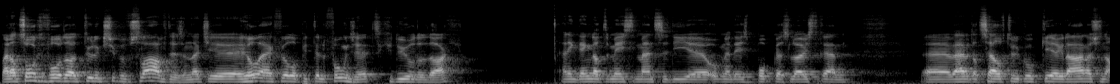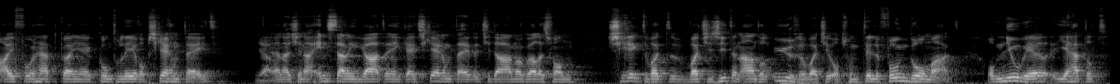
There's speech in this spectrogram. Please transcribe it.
Maar dat zorgt ervoor dat het natuurlijk super verslaafd is. En dat je heel erg veel op je telefoon zit gedurende de dag. En ik denk dat de meeste mensen die uh, ook naar deze podcast luisteren. En, we hebben dat zelf natuurlijk ook een keer gedaan. Als je een iPhone hebt, kan je controleren op schermtijd. Ja. En als je naar instellingen gaat en je kijkt schermtijd, dat je daar nog wel eens van schrikt wat, wat je ziet, een aantal uren wat je op zo'n telefoon doormaakt. Opnieuw weer, je hebt dat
